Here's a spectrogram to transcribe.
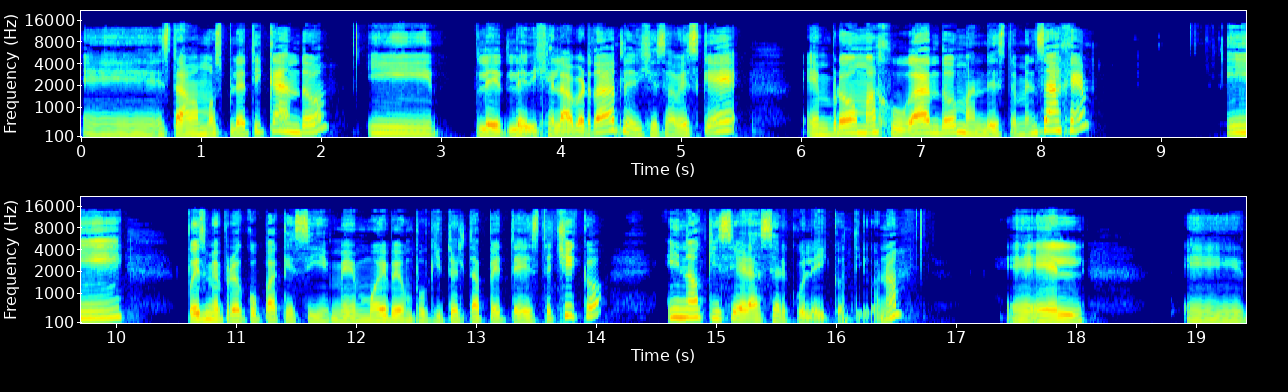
eh, estábamos platicando y le, le dije la verdad, le dije, ¿sabes qué? En broma, jugando, mandé este mensaje y pues me preocupa que si me mueve un poquito el tapete este chico y no quisiera hacer culé contigo, ¿no? Eh, él eh,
